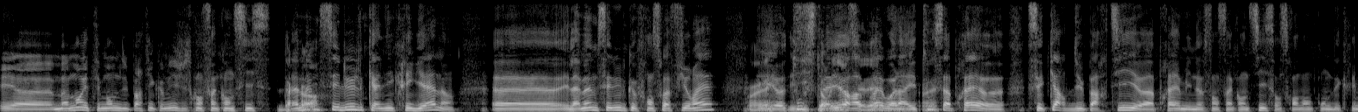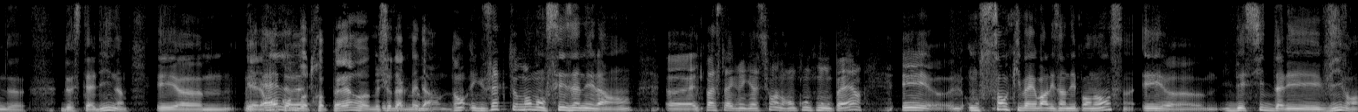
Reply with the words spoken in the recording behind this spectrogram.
et euh, maman était membre du Parti communiste jusqu'en 56. La même cellule qu'Annie Riegel, euh, et la même cellule que François Furet. et euh, tous d'ailleurs après, voilà, et tous après ces cartes du parti après 1956, en se rendant compte des crimes de, de Staline. Et, elle, rencontre votre père, Monsieur Dalmeda. exactement dans ces années-là. Hein. Elle passe l'agrégation, elle rencontre mon père, et on sent qu'il va y avoir les indépendances, et il décide d'aller vivre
